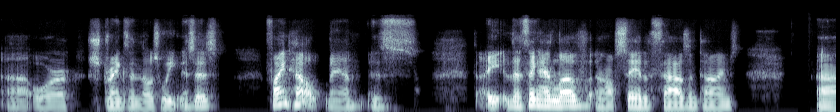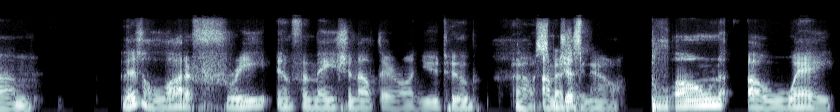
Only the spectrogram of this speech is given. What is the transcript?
uh, or strengthen those weaknesses. Find help, man. Is the thing I love, and I'll say it a thousand times. Um, there's a lot of free information out there on YouTube. Oh, especially just- now. Blown away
